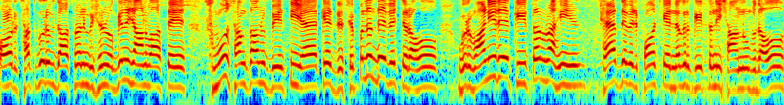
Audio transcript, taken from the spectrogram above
ਔਰ ਸਤਿਗੁਰੂ ਰਵਿਦਾਸ ਮਨ ਮਿਸ਼ਨ ਨੂੰ ਅੱਗੇ ਲਿਜਾਣ ਵਾਸਤੇ ਸਮੂਹ ਸੰਗਤਾਂ ਨੂੰ ਬੇਨਤੀ ਹੈ ਕਿ ਡਿਸਪਲਿਨ ਦੇ ਵਿੱਚ ਰਹੋ, ਗੁਰਬਾਣੀ ਦੇ ਕੀਰਤਨ ਰਾਹੀਂ ਸ਼ਹਿਰ ਦੇ ਵਿੱਚ ਪਹੁੰਚ ਕੇ ਨਗਰ ਕੀਰਤਨ ਦੀ ਸ਼ਾਨ ਨੂੰ ਵਧਾਓ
